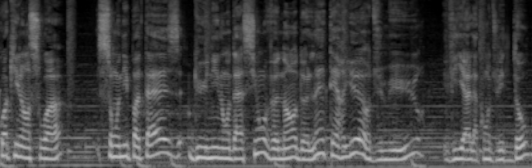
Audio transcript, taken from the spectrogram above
Quoi qu'il en soit, son hypothèse d'une inondation venant de l'intérieur du mur, via la conduite d'eau,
